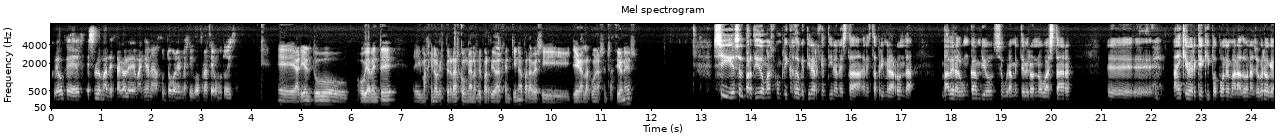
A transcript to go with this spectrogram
Creo que eso es lo más destacable de mañana, junto con el México-Francia, como tú dices. Eh, Ariel, tú obviamente eh, imagino que esperarás con ganas el partido de Argentina para ver si llegan las buenas sensaciones. Sí, es el partido más complicado que tiene Argentina en esta, en esta primera ronda. Va a haber algún cambio, seguramente Verón no va a estar eh, hay que ver qué equipo pone Maradona. Yo creo que,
